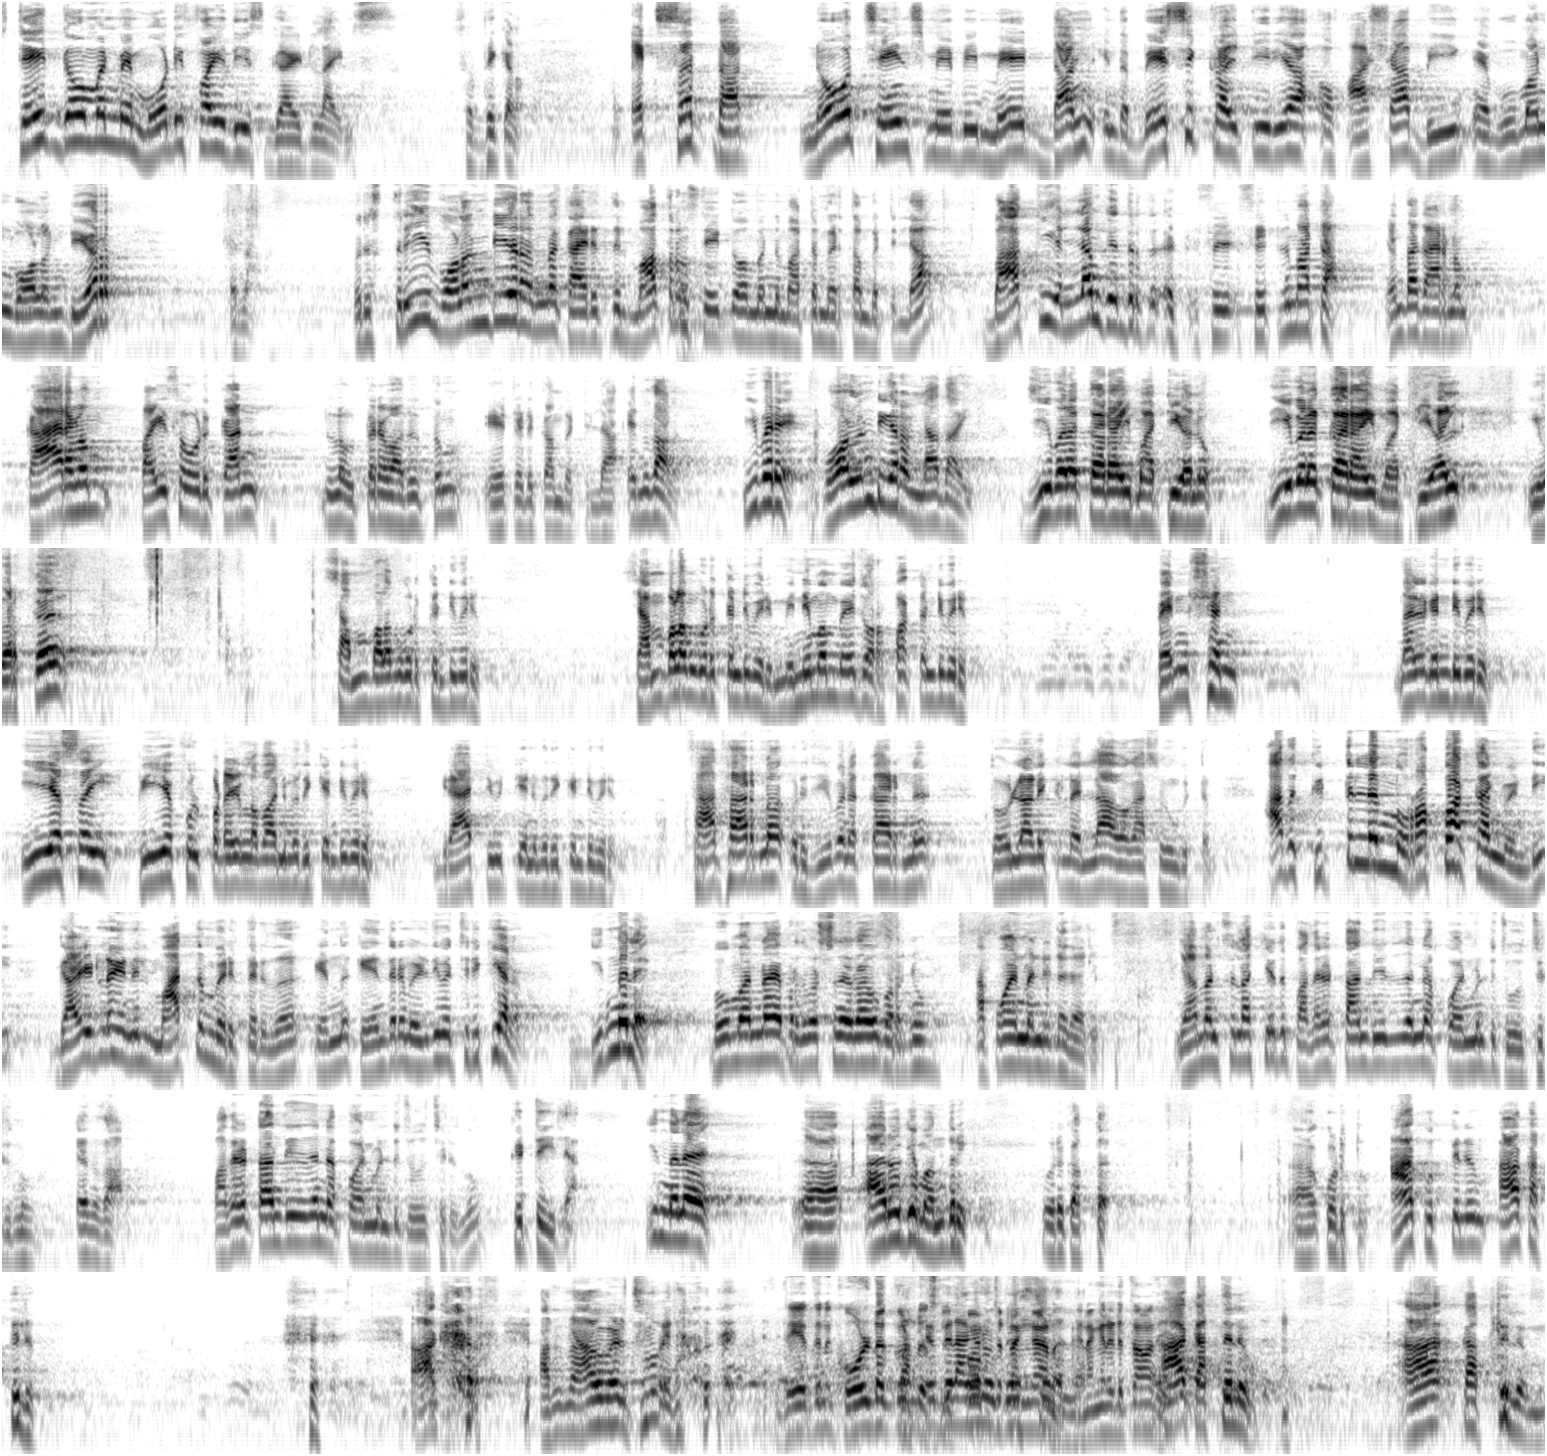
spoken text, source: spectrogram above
state government may modify these guidelines ശ്രദ്ധിക്കണം. Except that no change may be made done in the basic criteria of ASHA being a woman volunteer എന്നാണ്. ഒരു സ്ത്രീ വോളണ്ടിയർ എന്ന കാര്യത്തിൽ മാത്രം സ്റ്റേറ്റ് ഗവൺമെന്റിന് മാറ്റം വരുത്താൻ പറ്റില്ല. ബാക്കി എല്ലാം കേന്ദ്ര സ്റ്റേറ്റിന് മാറ്റാം. എന്താ കാരണം? കാരണം പൈസ കൊടുക്കാൻ ഉള്ള ഉത്തരവാദിത്വം ഏറ്റെടുക്കാൻ പറ്റില്ല എന്നതാണ്. ഇവരെ വോളണ്ടിയർ അല്ലാതായി ജീവനക്കാരായി മാറ്റിയാലോ? ജീവനക്കാരായി മാറ്റിയാൽ ഇവർക്ക് ശമ്പളം കൊടുക്കേണ്ടി വരും. ശമ്പളം കൊടുക്കേണ്ടി വരും. മിനിമം വേജ് ഉറപ്പാക്കേണ്ടി വരും. പെൻഷൻ നൽകേണ്ടി വരും. E S I P F ഉൾപ്പെടെയുള്ളവ അനുവദിക്കേണ്ടി വരും. ഗ്രാറ്റുവിറ്റി അനുവദിക്കേണ്ടി വരും. സാധാരണ ഒരു ജീവനക്കാരന് തൊഴിലാളിക്കുള്ള എല്ലാ അവകാശവും കിട്ടും. അത് കിട്ടില്ലെന്ന് ഉറപ്പാക്കാൻ വേണ്ടി ഗൈഡ് ലൈനിൽ മാറ്റം വരുത്തരുത് എന്ന് കേന്ദ്രം എഴുതി വച്ചിരിക്കുകയാണ്. ഇന്നലെ ബഹുമാനായ പ്രതിപക്ഷ നേതാവ് പറഞ്ഞു അപ്പോയിന്റ്മെന്റിന്റെ കാര്യം. ഞാൻ മനസ്സിലാക്കിയത് പതിനെട്ടാം തീയതി തന്നെ അപ്പോയിന്റ്മെന്റ് ചോദിച്ചിരുന്നു എന്നതാണ്. പതിനെട്ടാം തീയതി തന്നെ അപ്പോയിൻമെന്റ് ചോദിച്ചിരുന്നു. കിട്ടിയില്ല. ഇന്നലെ ആരോഗ്യമന്ത്രി ഒരു കത്ത് കൊടുത്തു. ആ കുത്തിലും ആ കത്തിലും. ആ അത് നാവ് മേടിച്ചു പോയതാണ് ആ കത്തിലും ആ കത്തിലും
